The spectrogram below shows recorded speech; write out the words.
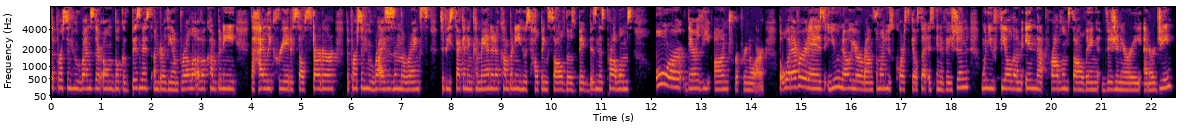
the person who runs their own book of business under the umbrella of a company, the highly creative self-starter, the person who rises in the ranks to be second in command in a company who's helping solve those big business problems, or they're the entrepreneur. But whatever it is, you know you're around someone whose core skill set is innovation when you feel them in that problem solving visionary energy.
